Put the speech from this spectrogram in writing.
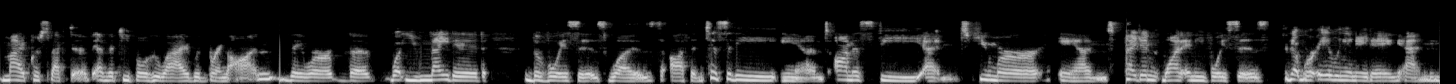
my perspective and the people who I would bring on. They were the what united the voices was authenticity and honesty and humor. And I didn't want any voices that were alienating and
